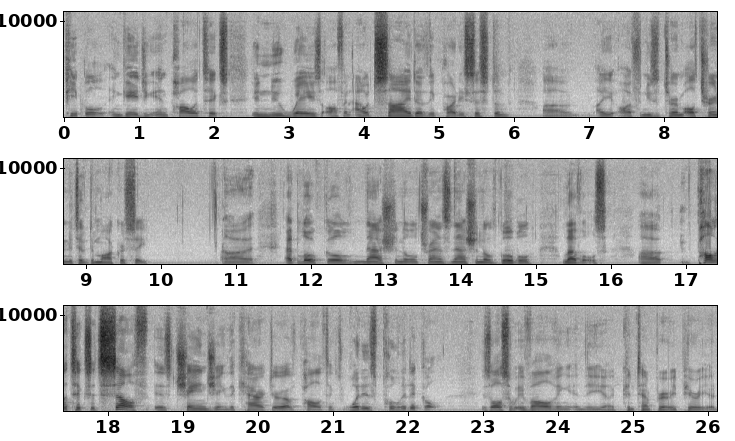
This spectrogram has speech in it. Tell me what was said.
people engaging in politics in new ways, often outside of the party system. Uh, I often use the term alternative democracy. Uh, at local, national, transnational, global levels. Uh, politics itself is changing. The character of politics, what is political, is also evolving in the uh, contemporary period.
